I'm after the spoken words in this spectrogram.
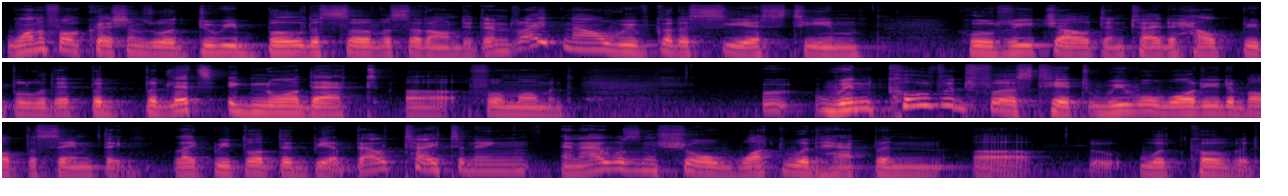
one of our questions was do we build a service around it? And right now we've got a cs team who'll reach out and try to help people with it. But but let's ignore that uh, for a moment. When covid first hit we were worried about the same thing. Like we thought there'd be a belt tightening and i wasn't sure what would happen uh, with covid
